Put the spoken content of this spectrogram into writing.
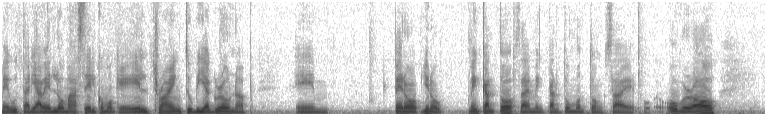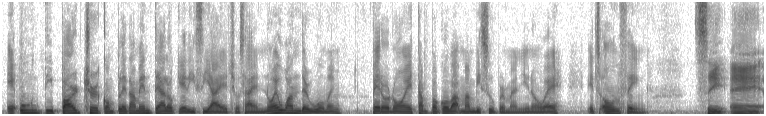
me gustaría verlo más él como que él trying to be a grown up. Em, pero, you know, me encantó, ¿sabes? Me encantó un montón, ¿sabes? Overall, es un departure completamente a lo que DC ha hecho, ¿sabes? No es Wonder Woman, pero no es tampoco Batman v Superman, you know, es its own thing. Sí, eh,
